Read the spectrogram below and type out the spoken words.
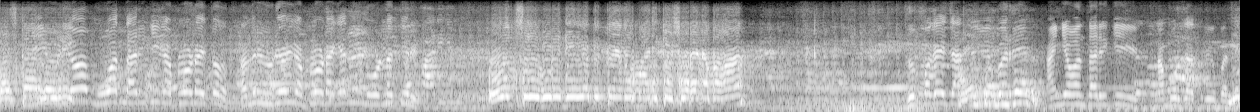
ನಮಸ್ಕಾರ ವಿಡಿಯೋ ಮೂವತ್ತು ತಾರೀಕಿಗೆ ಅಪ್ಲೋಡ್ ಆಯ್ತು. ಅಂದ್ರೆ ವಿಡಿಯೋಗೆ ಅಪ್ಲೋಡ್ ಆಗ್ಯದ ನೀವು ನೋಡ್ಲತ್ತೀರಿ. ಓಂ ಶ್ರೀ ಗುರು ದತ್ತ ಮಾಣಿಕೇಶ್ವರ ನಮಃ. ದುಪ್ಪಗೈ ಜಾತ್ರೆಗೆ ಬರ್ರಿ. ಹಂಗೆ ಒಂದ್ ತಾರೀಕಿಗೆ ನಮ್ಮೂರ್ ಜಾತ್ರೆಗೆ ಬರ್ರಿ.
